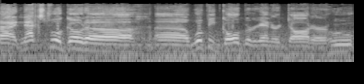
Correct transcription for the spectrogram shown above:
Uh, next, we'll go to uh, Whoopi Goldberg and her daughter, who,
